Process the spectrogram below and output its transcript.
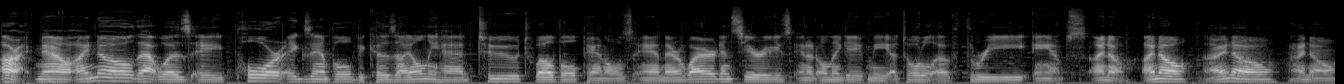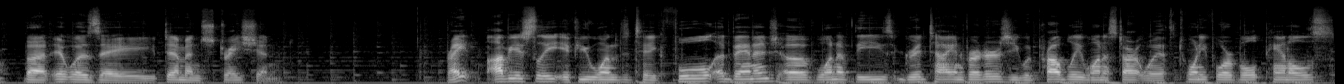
Alright, now I know that was a poor example because I only had two 12 volt panels and they're wired in series and it only gave me a total of 3 amps. I know, I know, I know, I know, but it was a demonstration right? Obviously, if you wanted to take full advantage of one of these grid tie inverters, you would probably want to start with 24 volt panels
